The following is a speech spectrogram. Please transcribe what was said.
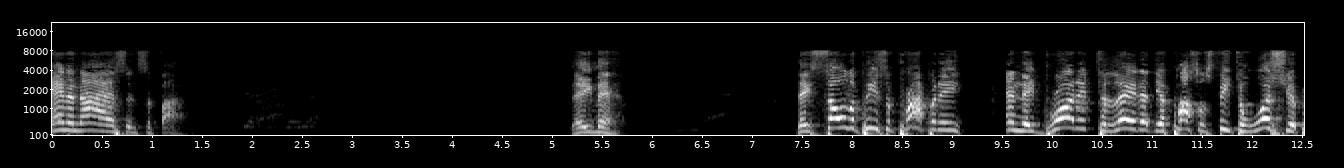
Ananias and Sapphira. Amen. They sold a piece of property and they brought it to lay it at the apostles' feet to worship.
